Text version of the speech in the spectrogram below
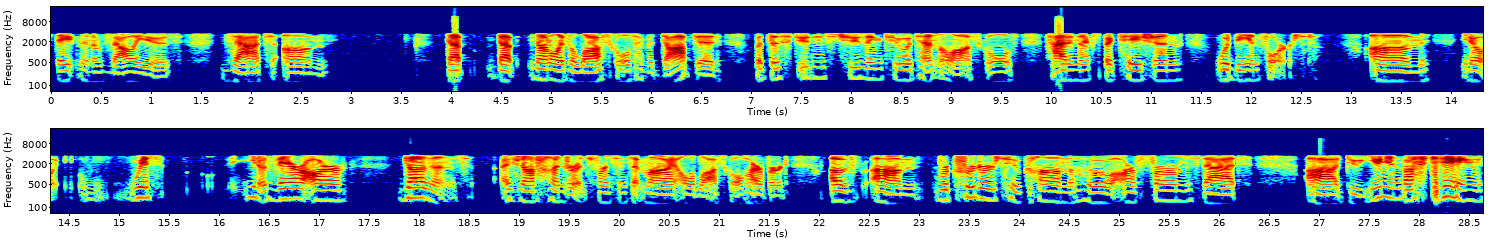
statement of values that um, that that not only the law schools have adopted, but the students choosing to attend the law schools had an expectation would be enforced. Um, you know, with you know there are dozens, if not hundreds, for instance, at my old law school, Harvard, of um, recruiters who come who are firms that uh, do union busting.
